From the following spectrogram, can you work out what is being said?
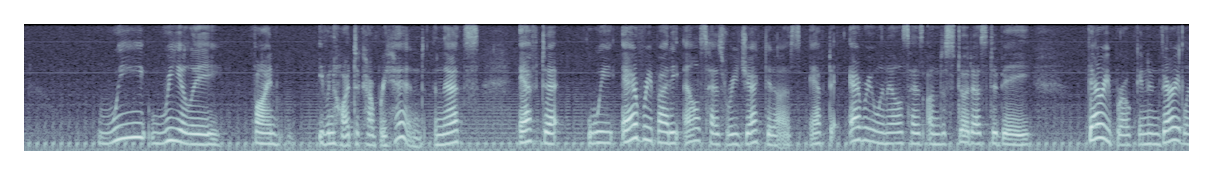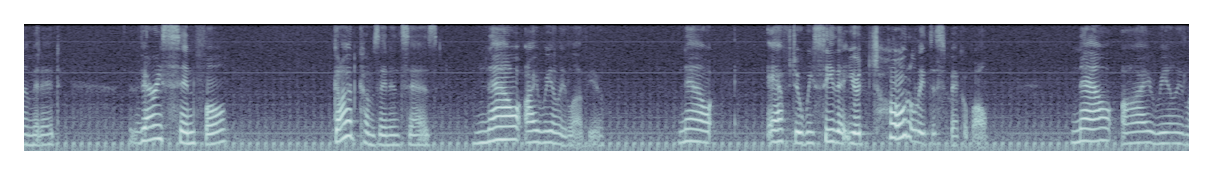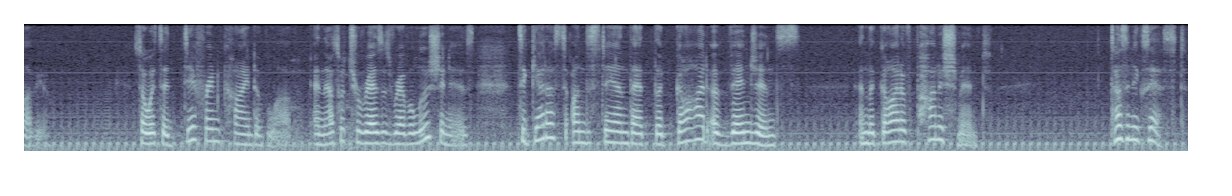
we really find even hard to comprehend. And that's after we everybody else has rejected us, after everyone else has understood us to be very broken and very limited, very sinful, God comes in and says, Now I really love you. Now, after we see that you're totally despicable, now I really love you. So it's a different kind of love. And that's what Therese's revolution is to get us to understand that the God of vengeance and the God of punishment doesn't exist.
